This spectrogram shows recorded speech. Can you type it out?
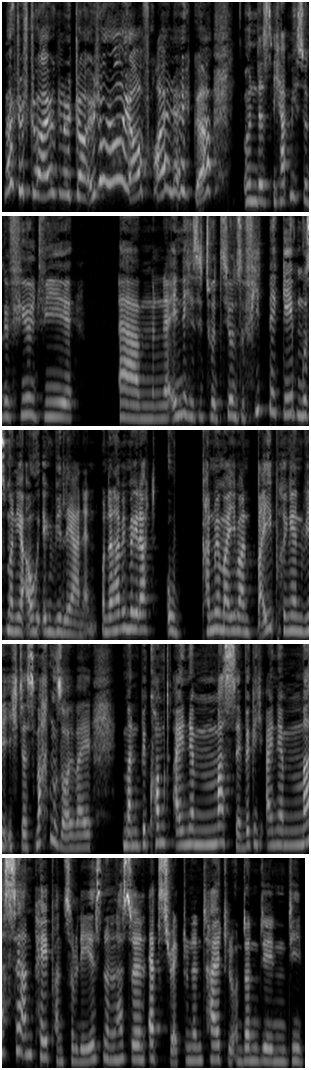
möchtest du eigentlich da? Ich so, ja, ja, freilich, gell? Und das, ich habe mich so gefühlt wie ähm, eine ähnliche Situation, so Feedback geben muss man ja auch irgendwie lernen. Und dann habe ich mir gedacht, oh, kann mir mal jemand beibringen, wie ich das machen soll, weil man bekommt eine Masse, wirklich eine Masse an Papern zu lesen und dann hast du den Abstract und den Titel und dann den, die,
